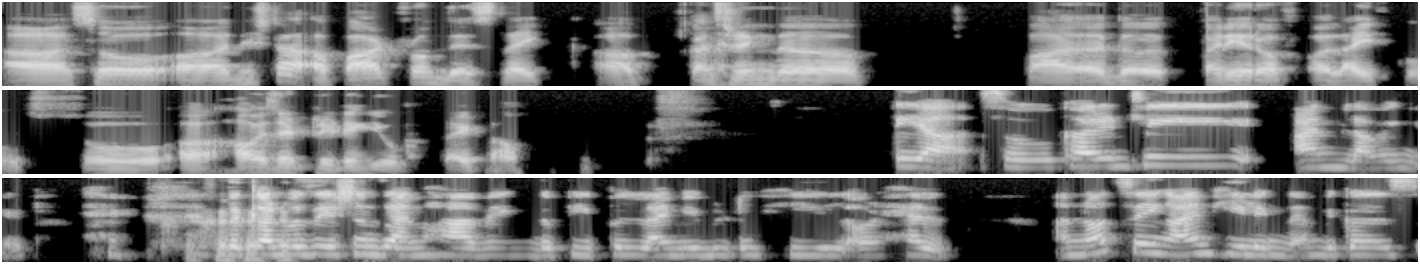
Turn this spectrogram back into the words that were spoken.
Uh, so, uh, Nishtha, apart from this, like uh, considering the pa- the career of a life coach, so uh, how is it treating you right now? Yeah. So currently, I'm loving it. the conversations I'm having, the people I'm able to heal or help. I'm not saying I'm healing them because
